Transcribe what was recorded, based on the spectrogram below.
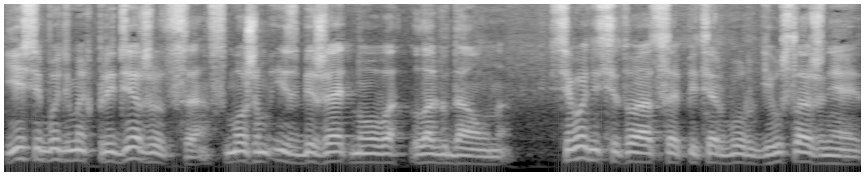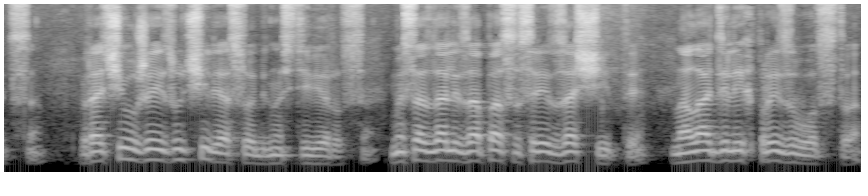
Если будем их придерживаться, сможем избежать нового локдауна. Сегодня ситуация в Петербурге усложняется. Врачи уже изучили особенности вируса. Мы создали запасы средств защиты, наладили их производство,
